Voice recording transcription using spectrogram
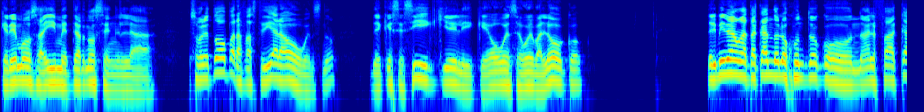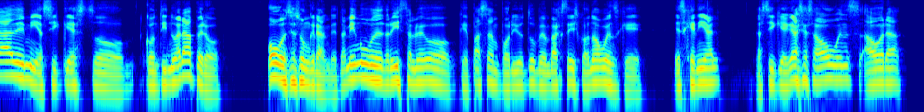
queremos ahí meternos en la... Sobre todo para fastidiar a Owens, ¿no? De que es Ezekiel y que Owens se vuelva loco. Terminaron atacándolo junto con Alpha Academy, así que esto continuará, pero Owens es un grande. También hubo una entrevista luego que pasan por YouTube en backstage con Owens que es genial. Así que gracias a Owens, ahora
